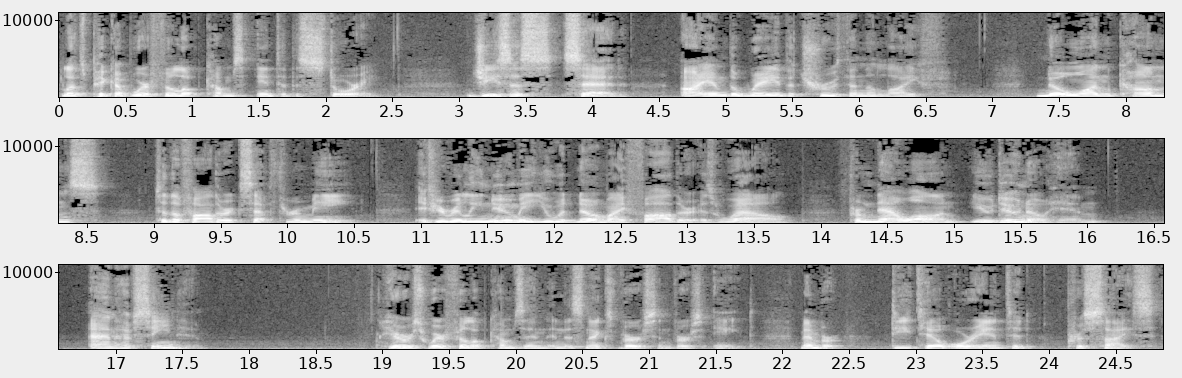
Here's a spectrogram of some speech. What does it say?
Let's pick up where Philip comes into the story. Jesus said, I am the way, the truth, and the life. No one comes to the Father except through me. If you really knew me, you would know my Father as well. From now on, you do know him and have seen him. Here's where Philip comes in in this next verse, in verse 8. Remember, detail oriented, precise.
